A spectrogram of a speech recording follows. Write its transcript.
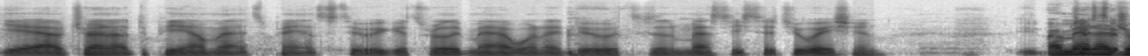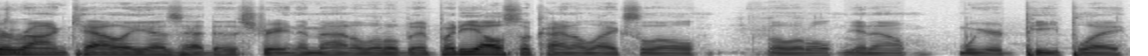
Yeah, I'm trying not to pee on Matt's pants too. He gets really mad when I do. It's a messy situation. You Our manager Ron Kelly has had to straighten him out a little bit, but he also kind of likes a little, a little, you know, weird pee play.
